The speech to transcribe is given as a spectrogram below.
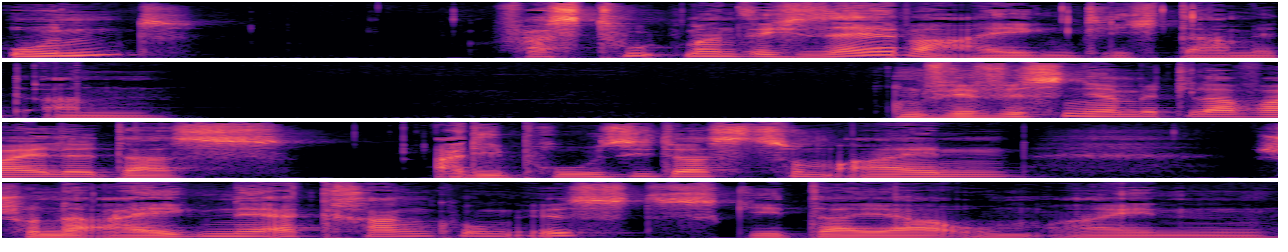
Und was tut man sich selber eigentlich damit an? Und wir wissen ja mittlerweile, dass Adipositas zum einen schon eine eigene Erkrankung ist. Es geht da ja um ein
